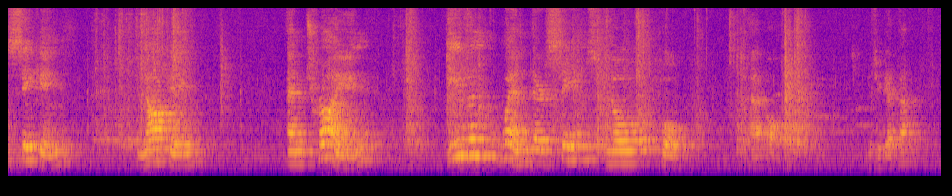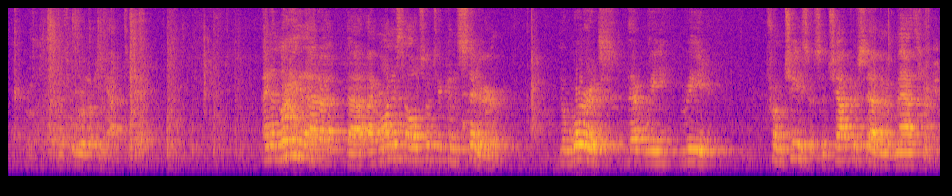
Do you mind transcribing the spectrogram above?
seeking, knocking, and trying even when there seems no hope at all. Did you get that? That's what we're looking at today. And in looking at uh, that, I want us also to consider the words that we read from Jesus in chapter 7 of Matthew,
